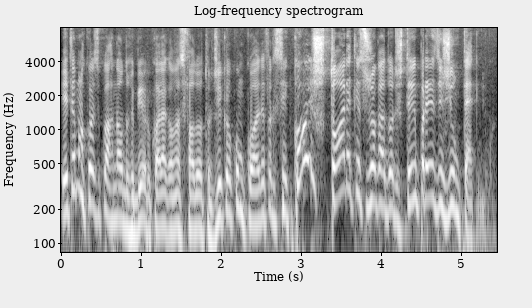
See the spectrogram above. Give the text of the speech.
E tem uma coisa que o Arnaldo Ribeiro, o colega nosso, falou outro dia que eu concordo. Eu falei assim: qual a história que esses jogadores têm para exigir um técnico?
